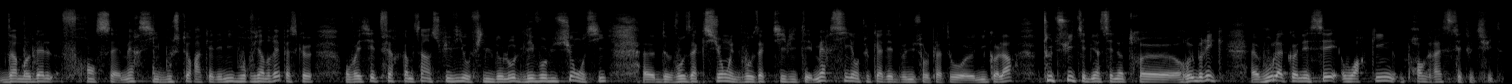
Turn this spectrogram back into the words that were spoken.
d'un modèle français. Merci Booster Academy. Vous reviendrez parce qu'on va essayer de faire comme ça un suivi au fil de l'eau, de l'évolution aussi euh, de vos actions et de vos activités. Merci en tout cas d'être venu sur le plateau, euh, Nicolas. Tout de suite, eh c'est notre rubrique. Vous la connaissez, Working Progress. C'est tout de suite.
